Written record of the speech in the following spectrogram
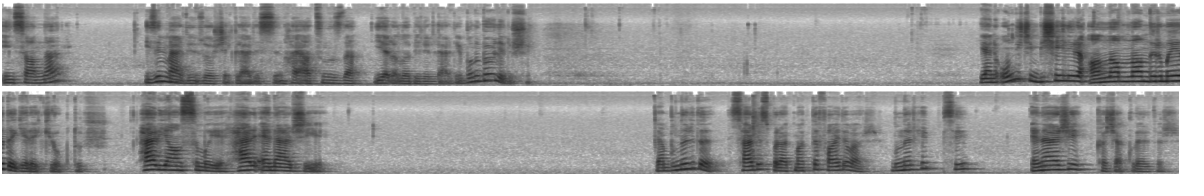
insanlar izin verdiğiniz ölçeklerde sizin hayatınızda yer alabilirler diye. Bunu böyle düşün. Yani onun için bir şeyleri anlamlandırmaya da gerek yoktur. Her yansımayı, her enerjiyi. Yani bunları da serbest bırakmakta fayda var. Bunların hepsi enerji kaçaklarıdır.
